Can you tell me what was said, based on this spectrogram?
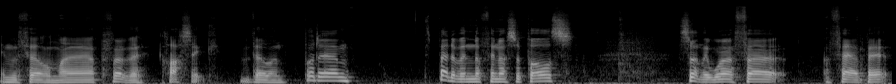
in the film. Uh, I prefer the classic villain. But um, it's better than nothing, I suppose. Certainly worth uh, a fair bit.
